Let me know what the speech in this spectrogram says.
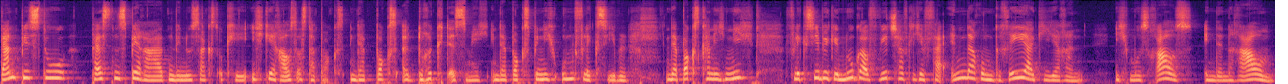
dann bist du bestens beraten, wenn du sagst, okay, ich gehe raus aus der Box. In der Box erdrückt es mich. In der Box bin ich unflexibel. In der Box kann ich nicht flexibel genug auf wirtschaftliche Veränderung reagieren. Ich muss raus in den Raum.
